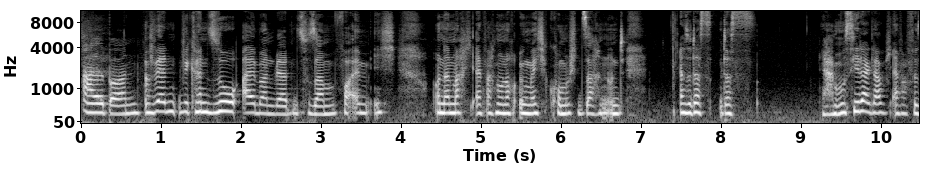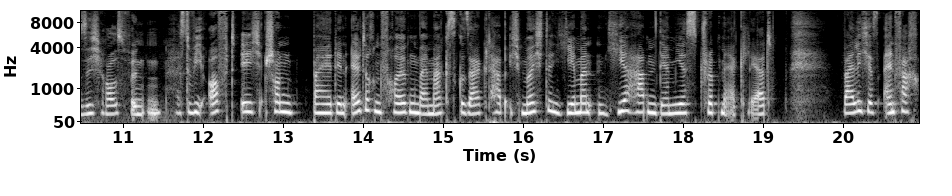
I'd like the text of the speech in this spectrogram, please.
Albern. werden, wir können so albern werden zusammen, vor allem ich. Und dann mache ich einfach nur noch irgendwelche komischen Sachen. Und also das, das ja, muss jeder, glaube ich, einfach für sich rausfinden. Weißt du, wie oft ich schon bei den älteren Folgen bei Max gesagt habe, ich möchte jemanden hier haben, der mir Strippen erklärt. Weil ich es einfach,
